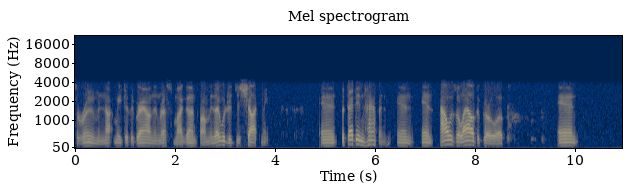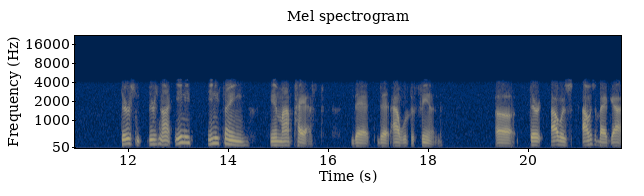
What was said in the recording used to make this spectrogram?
the room and knock me to the ground and wrestle my gun from me. They would have just shot me. And but that didn't happen. And and I was allowed to grow up. And there's there's not any anything in my past that that I will defend. Uh there I was I was a bad guy.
